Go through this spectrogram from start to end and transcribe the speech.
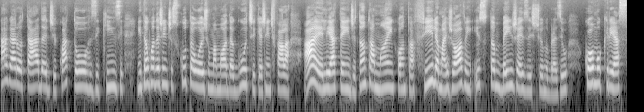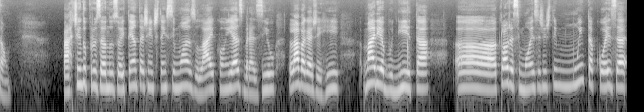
a garotada de 14, 15. Então, quando a gente escuta hoje uma moda Gucci, que a gente fala, ah, ele atende tanto a mãe quanto a filha mais jovem, isso também já existiu no Brasil como criação. Partindo para os anos 80, a gente tem Simon Azulay com Yes Brasil, La Bagagerie, Maria Bonita, uh, Cláudia Simões, a gente tem muita coisa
